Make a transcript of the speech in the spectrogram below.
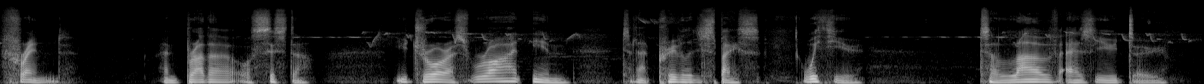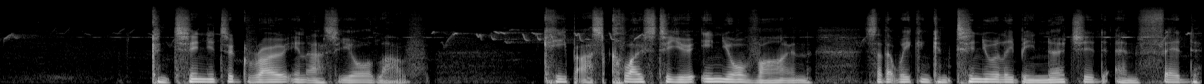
friend and brother or sister. You draw us right in to that privileged space with you to love as you do. Continue to grow in us your love. Keep us close to you in your vine so that we can continually be nurtured and fed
